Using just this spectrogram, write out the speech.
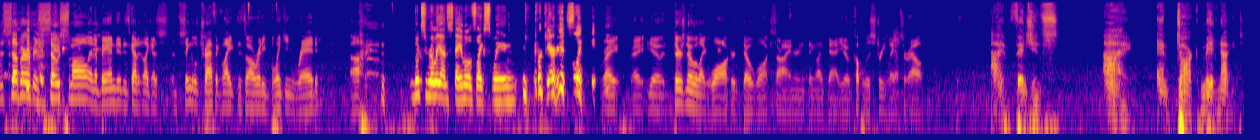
the suburb is so small and abandoned. It's got like a single traffic light that's already blinking red. Uh, Looks really unstable. It's like swinging precariously. right, right. You know, there's no like walk or don't walk sign or anything like that. You know, a couple of street lamps are out. I am vengeance. I am dark midnight.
